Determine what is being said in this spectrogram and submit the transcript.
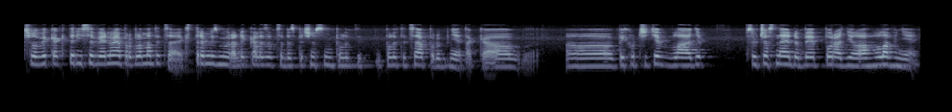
člověka, který se věnuje problematice extremismu, radikalizace, bezpečnostní politi- politice a podobně, tak bych určitě vládě v současné době poradila hlavně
